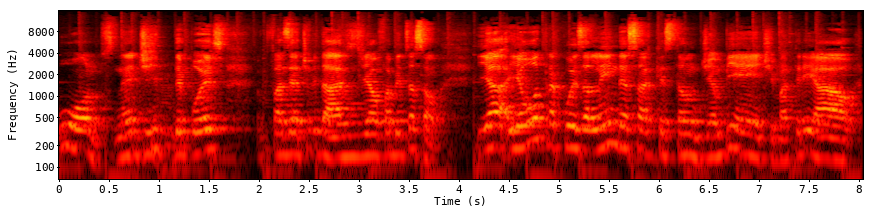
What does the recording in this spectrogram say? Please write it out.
o ônus, né, de depois fazer atividades de alfabetização. E a, e a outra coisa, além dessa questão de ambiente, material,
